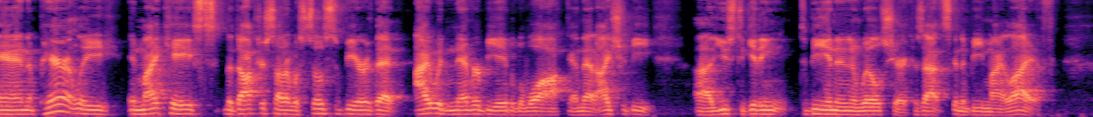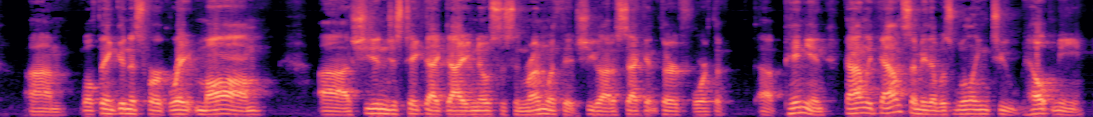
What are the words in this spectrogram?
And apparently, in my case, the doctor thought I was so severe that I would never be able to walk and that I should be uh, used to getting to being in a wheelchair because that's going to be my life. Um, well, thank goodness for a great mom. Uh, she didn't just take that diagnosis and run with it. She got a second, third, fourth opinion. Finally, found somebody that was willing to help me,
